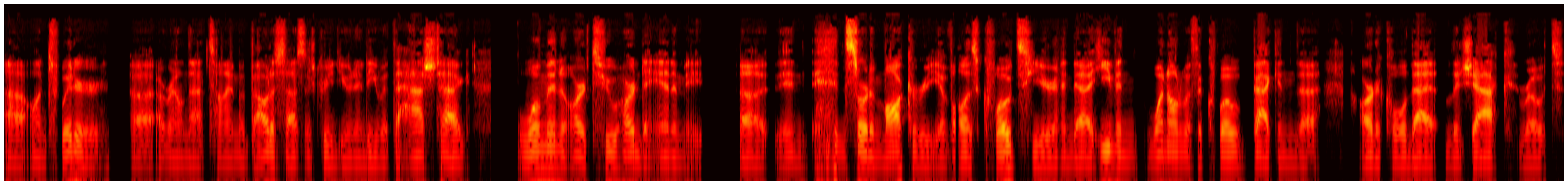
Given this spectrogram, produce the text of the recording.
uh, on Twitter uh, around that time about Assassin's Creed Unity with the hashtag "Women are too hard to animate." Uh, in, in sort of mockery of all his quotes here, and uh, he even went on with a quote back in the article that LeJacq wrote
